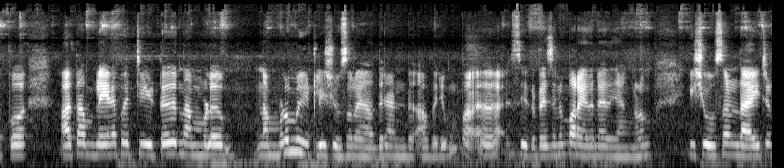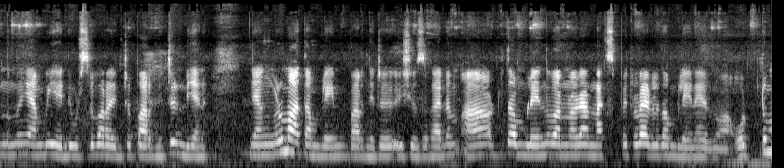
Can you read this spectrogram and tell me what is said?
ഇപ്പോൾ ആ തമ്പ്ലേനെ പറ്റിയിട്ട് നമ്മൾ നമ്മളും വീട്ടിൽ ഇഷ്യൂസ് ഉണ്ടായിരുന്നു. അത് രണ്ട് അവരും സീക്രട്ടേഴ്സിനും പറയുന്നുണ്ടായിരുന്നു. ഞങ്ങളും ഇഷ്യൂസ് ഉണ്ടായിട്ടുണ്ടെന്ന് ഞാൻ ബിഹൈൻഡ് വിളിച്ചിട്ട് പറഞ്ഞിട്ട് പറഞ്ഞിട്ടുണ്ട് ഞാൻ. ഞങ്ങളും ആ തമ്പ്ലൈൻ പറഞ്ഞിട്ട് ഇഷ്യൂസ് കാരണം ആ തമ്പ്ലേ എന്ന് പറഞ്ഞ ഒരു അൺഎക്സ്പെക്റ്റഡ് ആയിട്ടുള്ള ആ ഒട്ടും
